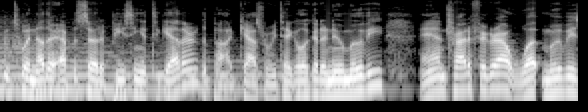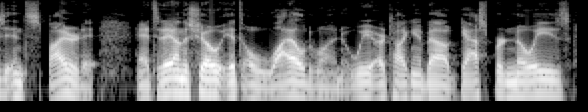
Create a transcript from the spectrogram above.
welcome to another episode of Piecing It Together, the podcast where we take a look at a new movie and try to figure out what movies inspired it. And today on the show, it's a wild one. We are talking about Gaspar Noé's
